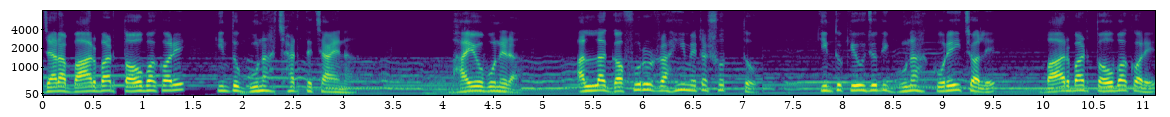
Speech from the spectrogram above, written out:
যারা বারবার তওবা করে, কিন্তু গুনাহ ছাড়তে চায় না। ভাই ও বোনেরা, আল্লাহ গফুরুর রাহিম এটা সত্য। কিন্তু কেউ যদি গুনাহ করেই চলে, বারবার তওবা করে,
